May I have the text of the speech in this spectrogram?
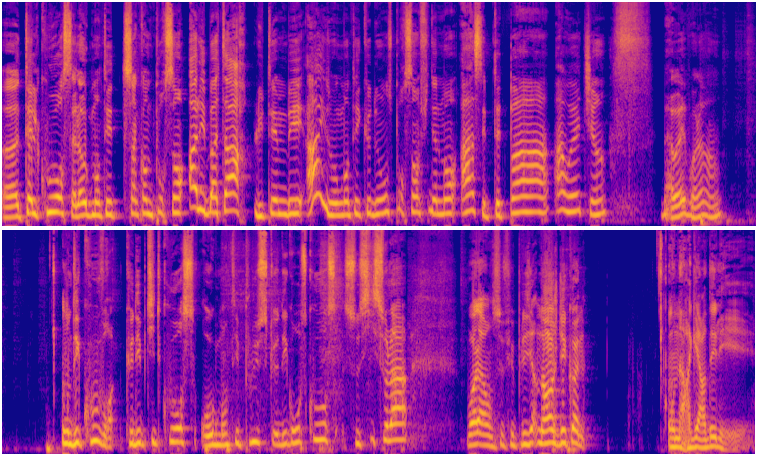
Euh, telle course, elle a augmenté de 50%. Ah, les bâtards, l'UTMB. Ah, ils ont augmenté que de 11% finalement. Ah, c'est peut-être pas, ah ouais, tiens. Bah ouais, voilà, hein. On découvre que des petites courses ont augmenté plus que des grosses courses. Ceci, cela. Voilà, on se fait plaisir. Non, je déconne. On a regardé les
